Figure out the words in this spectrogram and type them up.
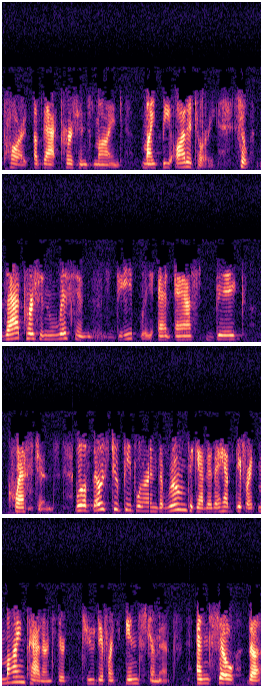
part of that person's mind might be auditory. So that person listens deeply and asks big questions. Well, if those two people are in the room together, they have different mind patterns. They're two different instruments. And so the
